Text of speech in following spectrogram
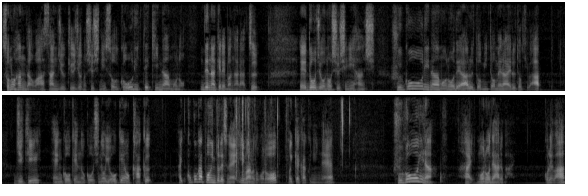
その判断は39条の趣旨に沿う合理的なものでなければならず道場の趣旨に反し不合理なものであると認められる時は時期変更権の行使の要件を書くはい、ここがポイントですね。今のところ、もう一回確認ね。不合理な、はい、ものである場合、これは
